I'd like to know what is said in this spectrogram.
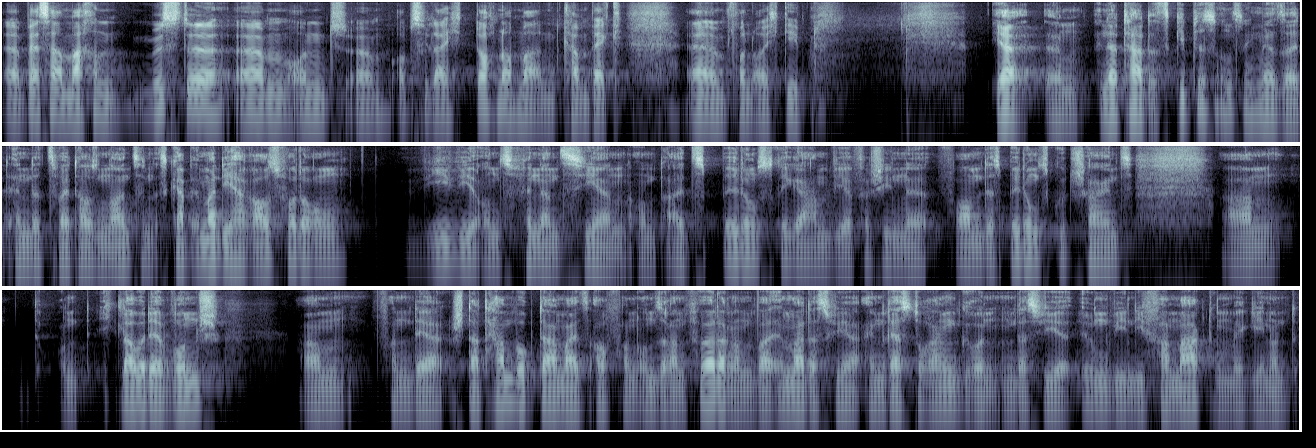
äh, besser machen müsste ähm, und ähm, ob es vielleicht doch nochmal ein Comeback ähm, von euch gibt. Ja, ähm, in der Tat, es gibt es uns nicht mehr seit Ende 2019. Es gab immer die Herausforderung, wie wir uns finanzieren. Und als Bildungsträger haben wir verschiedene Formen des Bildungsgutscheins. Ähm, und ich glaube, der Wunsch ähm, von der Stadt Hamburg damals, auch von unseren Förderern, war immer, dass wir ein Restaurant gründen, dass wir irgendwie in die Vermarktung mehr gehen. Und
